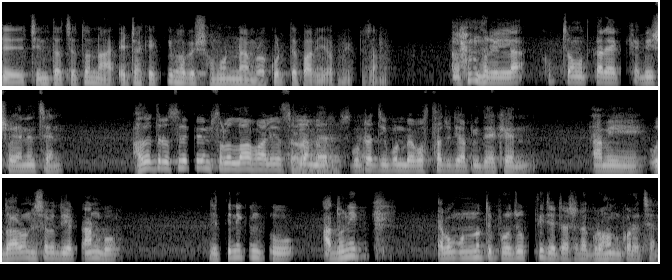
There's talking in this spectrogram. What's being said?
যে চিন্তা চেতনা এটাকে কীভাবে সমন্বয় আমরা করতে পারি, আপনি একটু জানান। আলহামদুলিল্লাহ খুব চমৎকার এক বিষয় এনেছেন। হজরত রসুল করিম সাল আলী আসাল্লামের গোটা জীবন ব্যবস্থা যদি আপনি দেখেন আমি উদাহরণ হিসেবে দুই একটা আনব। যে তিনি কিন্তু আধুনিক এবং উন্নতি প্রযুক্তি যেটা সেটা গ্রহণ করেছেন।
